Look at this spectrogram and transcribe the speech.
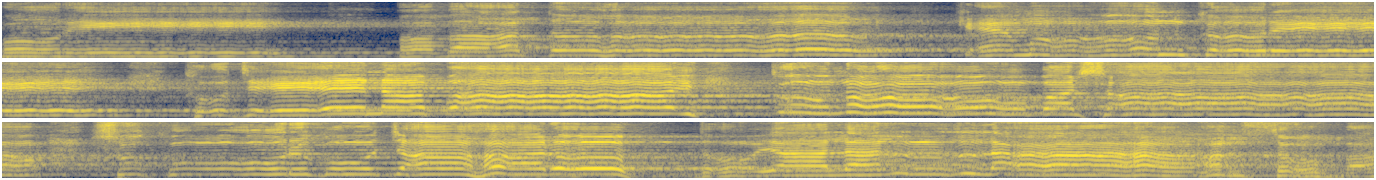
পরে অবাদ কেমন করে খুঁজে না পাই কোনো বাসা। শুকুর গুজাহার দয়াল সোবা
